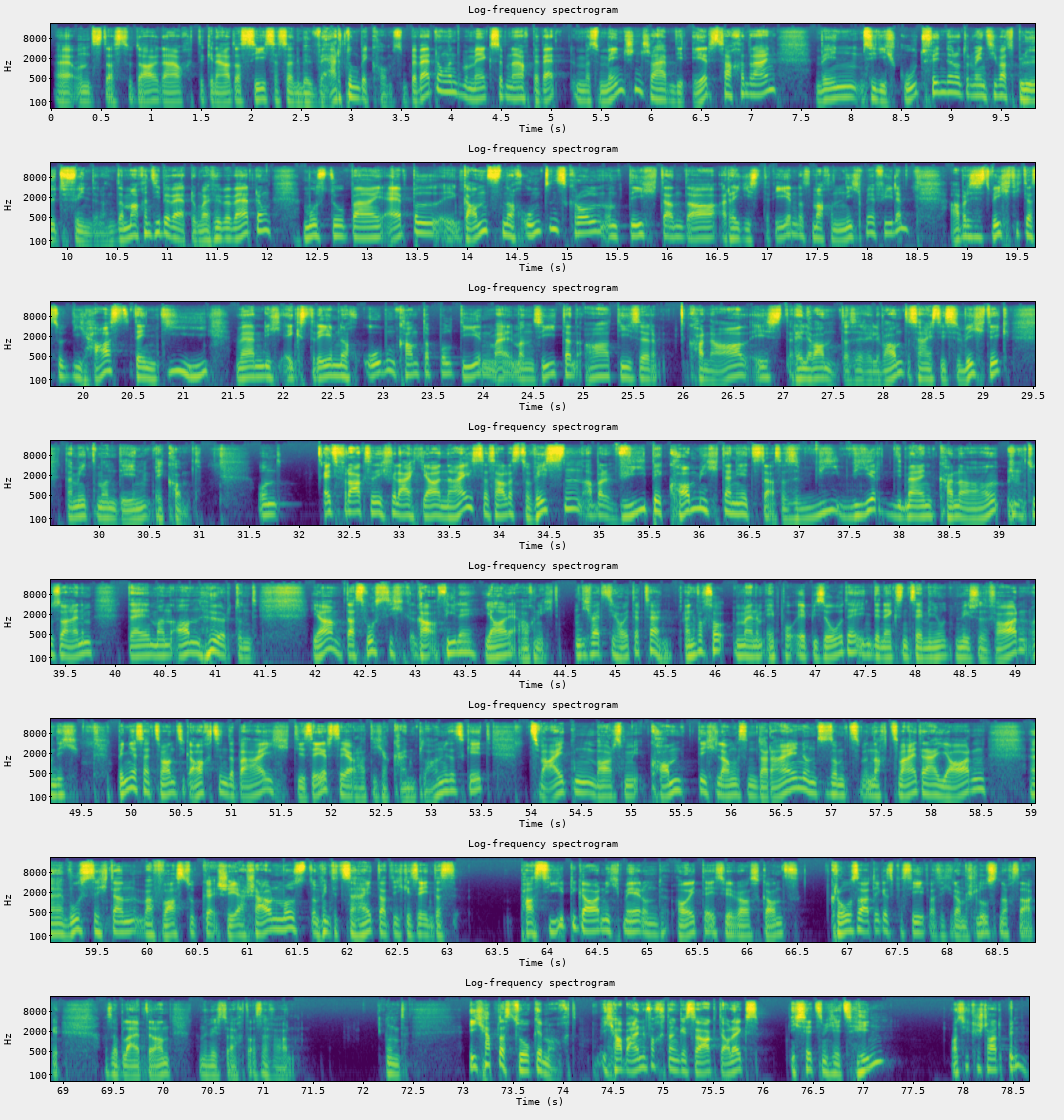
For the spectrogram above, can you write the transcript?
Äh, und dass du da auch genau das siehst, dass du eine Bewertung bekommst. Und Bewertungen, du merkst eben auch, Bewert also Menschen schreiben dir erst Sachen rein, wenn sie dich gut finden oder wenn sie was blöd finden. Und dann machen sie Bewertung, weil für Bewertung musst du bei Apple ganz nach unten scrollen und dich dann da registrieren. Das machen nicht mehr viele. Aber es ist wichtig, dass du die hast, denn die werden dich extrem nach oben katapultieren, weil man sieht dann, ah, dieser Kanal ist relevant. Also relevant, das heißt, ist wichtig, damit man den bekommt. Und Jetzt fragst du dich vielleicht, ja, nice, das alles zu wissen, aber wie bekomme ich denn jetzt das? Also wie wird mein Kanal zu so einem, den man anhört? Und ja, das wusste ich viele Jahre auch nicht. Und ich werde es dir heute erzählen. Einfach so in meinem Episode in den nächsten zehn Minuten wirst du es erfahren. Und ich bin ja seit 2018 dabei. Ich, das erste Jahr hatte ich ja keinen Plan, wie das geht. Zweiten konnte ich langsam da rein und so nach zwei, drei Jahren äh, wusste ich dann, auf was du schauen musst. Und mit der Zeit hatte ich gesehen, das passierte gar nicht mehr. Und heute ist wieder was ganz Großartiges passiert, was ich dir am Schluss noch sage. Also bleib dran, dann wirst du auch das erfahren. Und ich habe das so gemacht. Ich habe einfach dann gesagt, Alex, ich setze mich jetzt hin, als ich gestartet bin.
